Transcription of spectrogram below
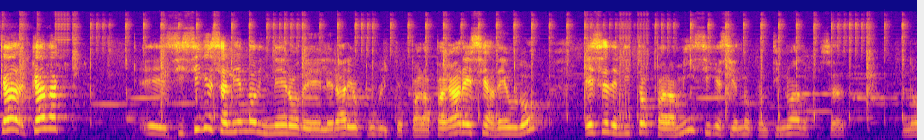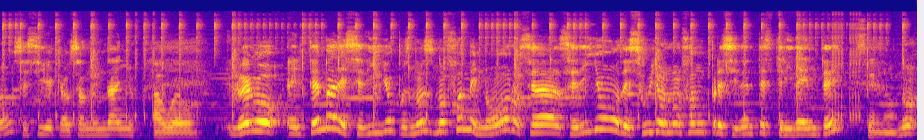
cada, cada eh, si sigue saliendo dinero del erario público para pagar ese adeudo, ese delito para mí sigue siendo continuado. O sea, no, se sigue causando un daño. A huevo. Luego, el tema de Cedillo, pues no, es- no fue menor. O sea, Cedillo de suyo no fue un presidente estridente, Sí, no. no,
